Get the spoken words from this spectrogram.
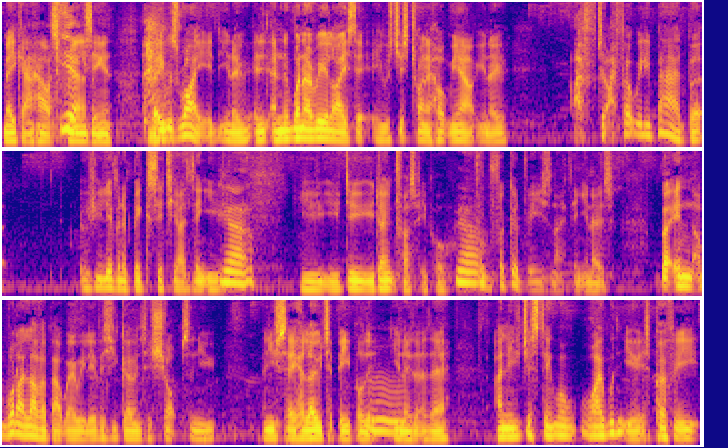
make our house freezing, and, but he was right. It, you know, and, and when I realised it, he was just trying to help me out. You know, I, I felt really bad, but if you live in a big city, I think you yeah you you do you don't trust people Yeah. for, for good reason. I think you know. It's, but in what I love about where we live is you go into shops and you and you say hello to people that you know Mm. that are there, and you just think, well, why wouldn't you? It's perfectly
